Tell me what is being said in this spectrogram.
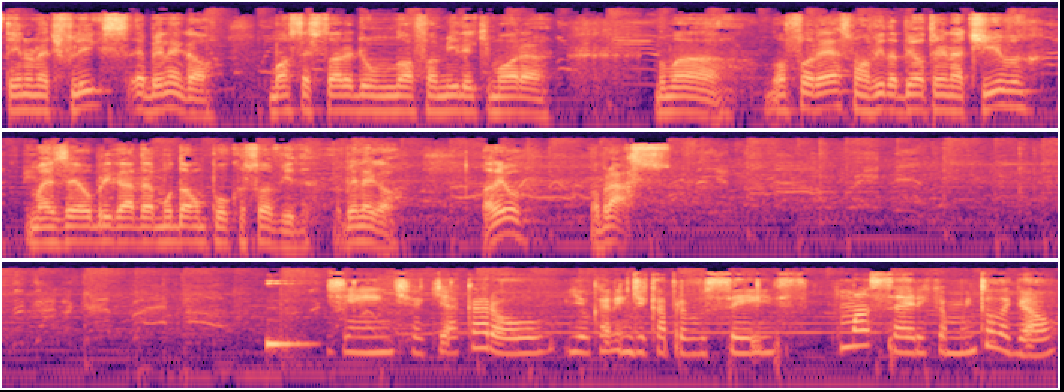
Tem no Netflix, é bem legal. Mostra a história de uma família que mora numa, numa floresta, uma vida bem alternativa, mas é obrigada a mudar um pouco a sua vida. É bem legal. Valeu, um abraço. Gente, aqui é a Carol e eu quero indicar para vocês uma série que é muito legal.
